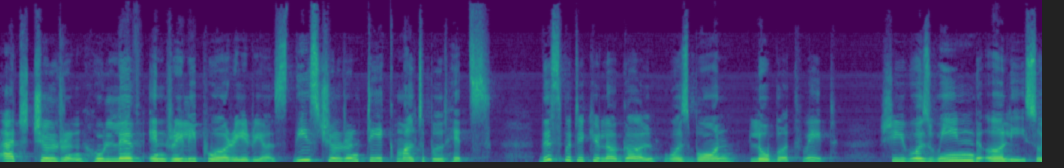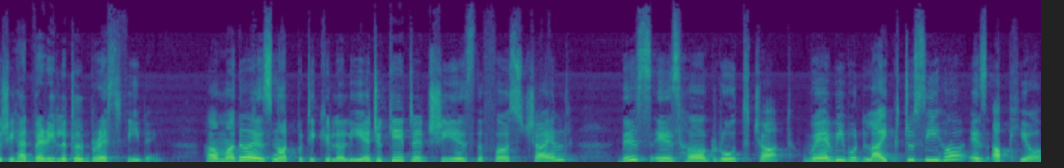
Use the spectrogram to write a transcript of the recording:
at children who live in really poor areas, these children take multiple hits. This particular girl was born low birth weight she was weaned early, so she had very little breastfeeding. Her mother is not particularly educated. She is the first child. This is her growth chart. Where we would like to see her is up here,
